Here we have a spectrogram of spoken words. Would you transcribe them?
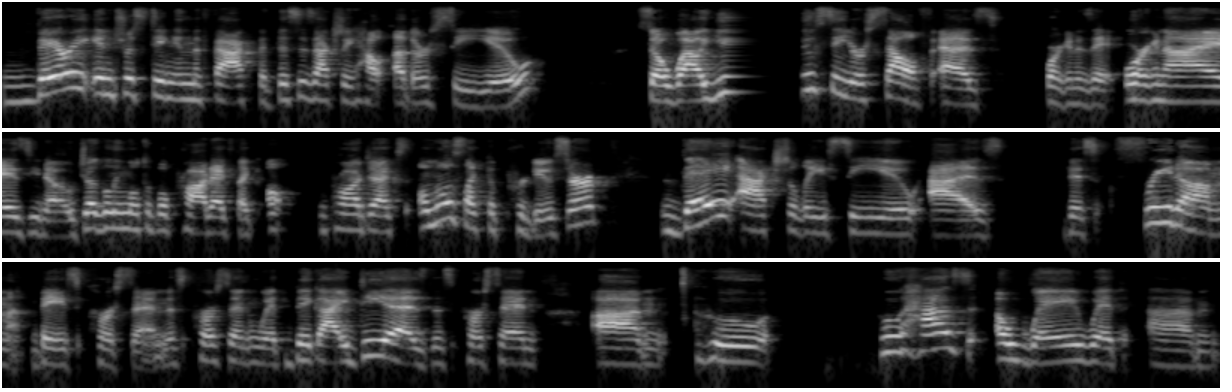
very interesting in the fact that this is actually how others see you. So while you you see yourself as organize, organize, you know, juggling multiple products, like uh, projects, almost like the producer, they actually see you as this freedom based person, this person with big ideas, this person um, who who has a way with um,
